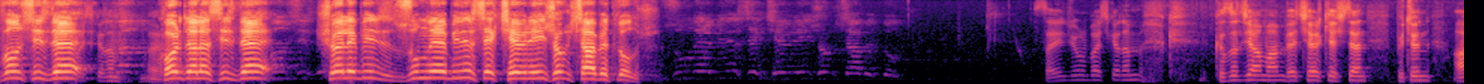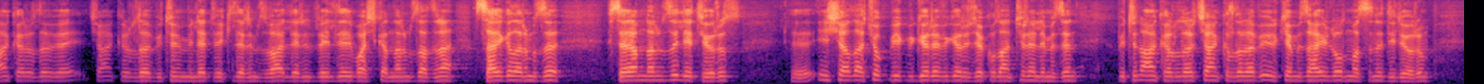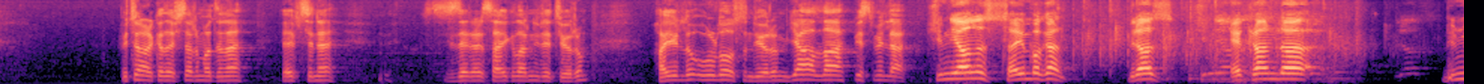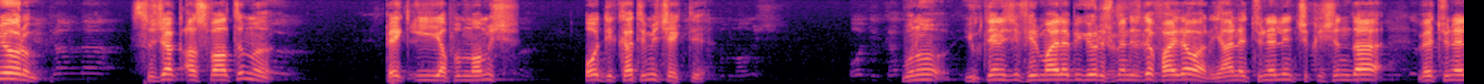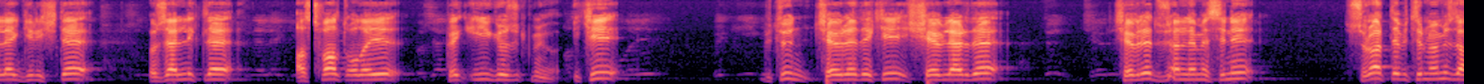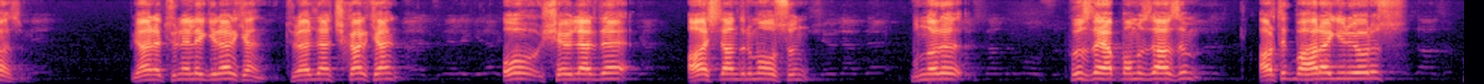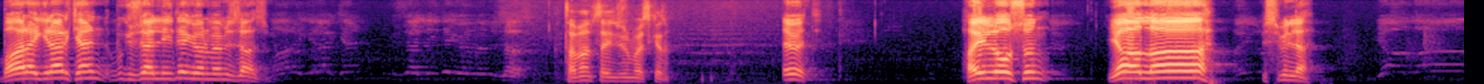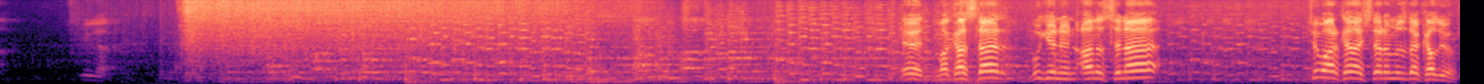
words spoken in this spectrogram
Fon sizde, evet. Kordela sizde. Şöyle bir zoomlayabilirsek çevreyi çok isabetli olur. Sayın Cumhurbaşkanım, Kızılcahamam ve Çerkeş'ten bütün Ankaralı ve Çankırılı bütün milletvekillerimiz, valilerimiz, belediye başkanlarımız adına saygılarımızı, selamlarımızı iletiyoruz. Ee, inşallah çok büyük bir görevi görecek olan tünelimizin bütün Ankaralılara, Çankırılara ve ülkemize hayırlı olmasını diliyorum. Bütün arkadaşlarım adına hepsine sizlere saygılarını iletiyorum. Hayırlı uğurlu olsun diyorum. Ya Allah, Bismillah. Şimdi yalnız Sayın Bakan biraz ekranda bilmiyorum sıcak asfaltı mı pek iyi yapılmamış o dikkatimi çekti. Bunu yüklenici firmayla bir görüşmenizde fayda var. Yani tünelin çıkışında ve tünele girişte özellikle asfalt olayı pek iyi gözükmüyor. İki, bütün çevredeki şevlerde çevre düzenlemesini süratle bitirmemiz lazım. Yani tünele girerken, tünelden çıkarken o şevlerde ağaçlandırma olsun. Bunları hızla yapmamız lazım. Artık bahara giriyoruz. Bahara girerken bu güzelliği de görmemiz lazım. Tamam Sayın Cumhurbaşkanım. Evet. Hayırlı olsun. Ya Allah. Bismillah. Evet makaslar bugünün anısına tüm arkadaşlarımızda kalıyor.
